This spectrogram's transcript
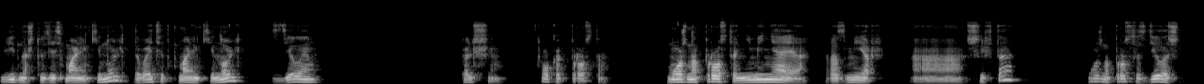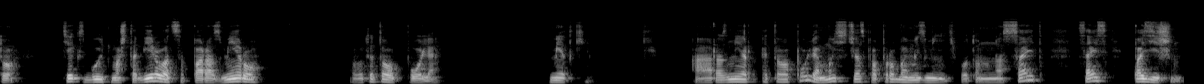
Видно, что здесь маленький 0. Давайте этот маленький 0 сделаем большим. О, как просто можно просто не меняя размер а, шрифта, можно просто сделать, что текст будет масштабироваться по размеру вот этого поля метки. А размер этого поля мы сейчас попробуем изменить. Вот он у нас сайт, size position.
